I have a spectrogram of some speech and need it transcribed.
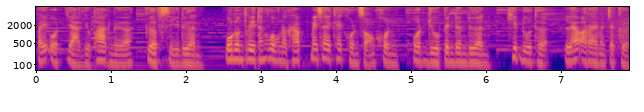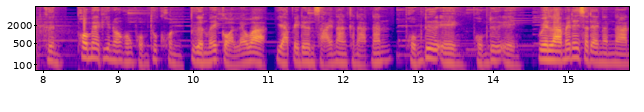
ไปอดอยากอยู่ภาคเหนือเกือบ 4 เดือน วงดนตรีทั้งวงนะครับ ไม่ใช่แค่คนสองคน อดอยู่เป็นเดือนๆคิดดูเถอะ แล้วอะไรมันจะเกิดขึ้น พ่อแม่พี่น้องของผมทุกคนเตือนไว้ก่อนแล้วว่า อย่าไปเดินสายนานขนาดนั้น ผมดื้อเอง ผมดื้อเอง เวลาไม่ได้แสดงนาน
